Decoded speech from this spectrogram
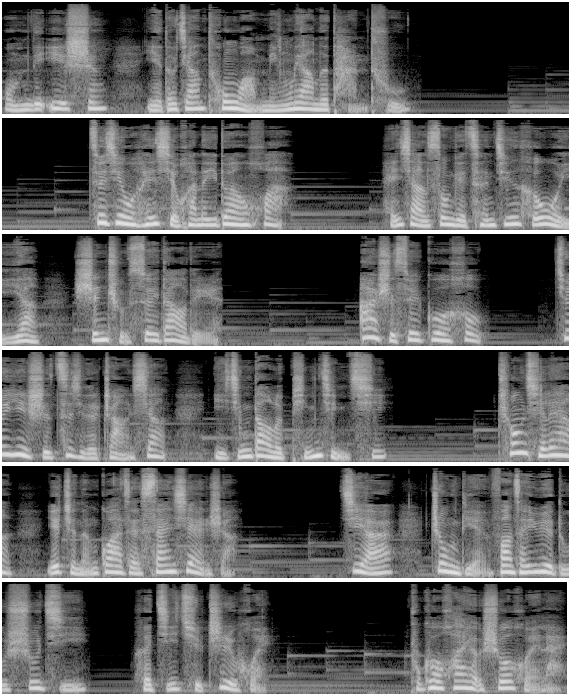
我们的一生也都将通往明亮的坦途。最近我很喜欢的一段话，很想送给曾经和我一样身处隧道的人：二十岁过后。就意识自己的长相已经到了瓶颈期，充其量也只能挂在三线上，继而重点放在阅读书籍和汲取智慧。不过话又说回来，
